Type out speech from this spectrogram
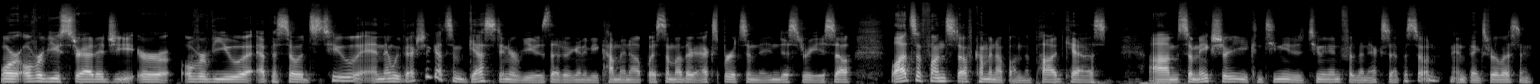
more overview strategy or overview episodes too. And then we've actually got some guest interviews that are going to be coming up with some other experts in the industry. So lots of fun stuff coming up on the podcast. Um, so make sure you continue to tune in for the next episode. And thanks for listening.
